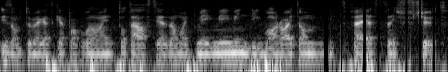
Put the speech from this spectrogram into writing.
izomtömeget kell pakolnom, én totál azt érzem, hogy még, még mindig van rajtam mit fejleszteni, sőt.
